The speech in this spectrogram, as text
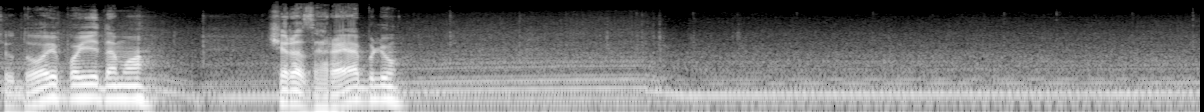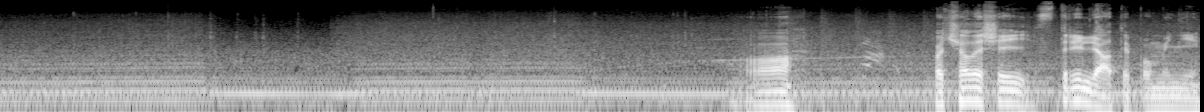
Сюди поїдемо. Через греблю. О, почали ще й стріляти по мені.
